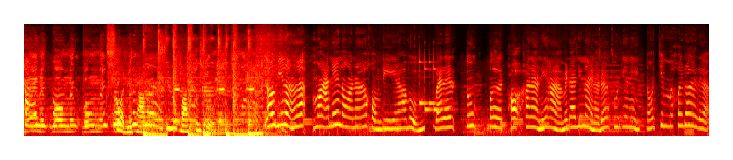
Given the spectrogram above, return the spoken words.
คายนึกบงนึกวงนึกสวัสดีครับพี่ลูกบาสคนสวยเรานี้นะฮะมาแน่นอนนะของดีนะครับผมไปเลยลูกเปิดเพาะขนาดนี้หาไม่ได้ที่ไหนหรอเด้อพูดแค่นี้น้องจิ้มไม่ค่อยได้เลยอะ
